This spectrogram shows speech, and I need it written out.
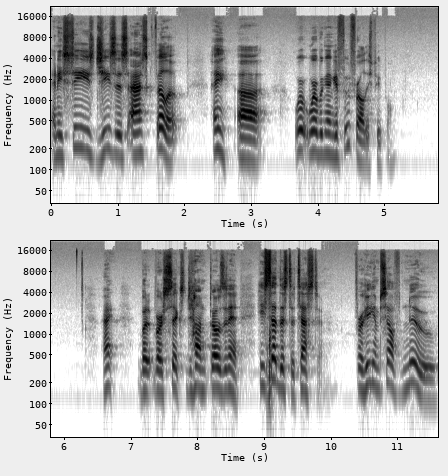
and he sees Jesus ask Philip, Hey, uh, where, where, are we going to get food for all these people? Right? But verse 6, John throws it in. He said this to test him, for he himself knew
